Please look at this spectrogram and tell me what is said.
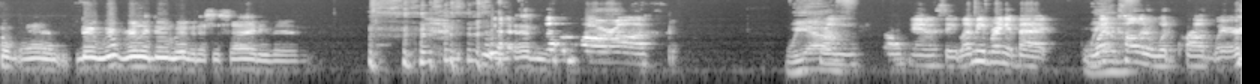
Oh man, dude, we really do live in a society, man. Heavy. So far off we have from Fantasy. Let me bring it back. we what have color would Cloud wear?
